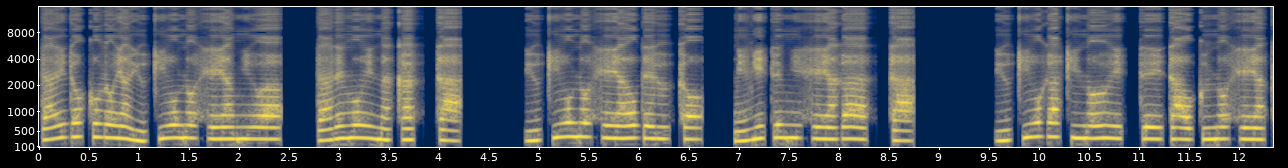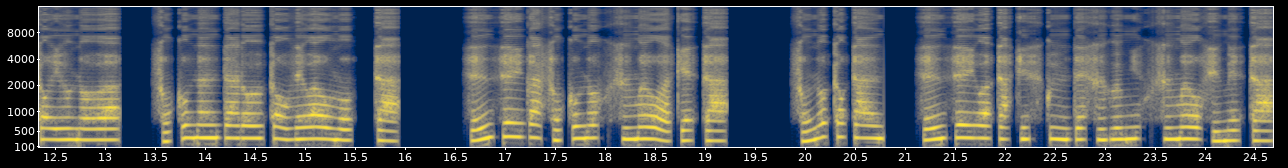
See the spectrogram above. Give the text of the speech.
台所やキオの部屋には、誰もいなかった。キオの部屋を出ると、右手に部屋があった。キオが昨日言っていた奥の部屋というのは、そこなんだろうと俺は思った。先生がそこの襖を開けた。その途端、先生は立ちすくんですぐに襖を閉めた。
